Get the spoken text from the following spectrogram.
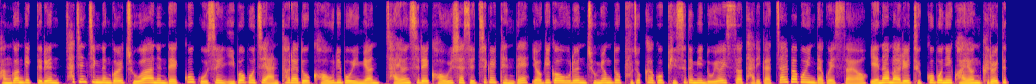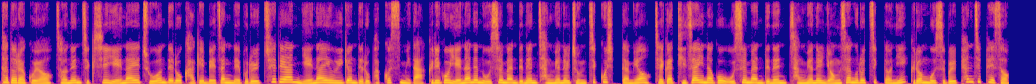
관광객들은 사진 찍는 걸 좋아하는데 꼭 옷을 입어보지 않더라도 거울이 보이면 자연스레 거울샷을 찍을 텐데 여기 거울은 조명도 부족하고 비스듬히 놓여 있어 다리가 짧아 보인다고 했어요. 예나 말을 듣고 보니 과연 그럴듯하더라고요. 저는 즉시 예나의 조언대로 가게 매장 내부를 최대한 예나의 의견대로 바꿨습니다. 그리고 예나는 옷을 만드는 장면을 좀 찍고 싶다며 제가 디자인하고 옷을 만드는 장면을 영상으로 찍더니 그런 모습을 편집 해서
